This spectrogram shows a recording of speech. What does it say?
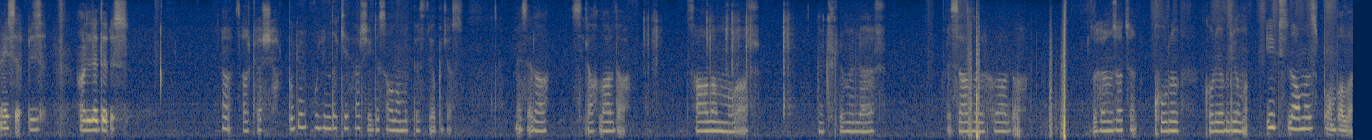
Neyse biz hallederiz. Evet arkadaşlar. Bugün oyundaki her şeyde sağlamlık testi yapacağız. Mesela silahlarda sağlam mılar? Güçlü müler? Mesela zırhlarda. Zırhını zaten koru, koruyabiliyor mu? İlk silahımız pompalı.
